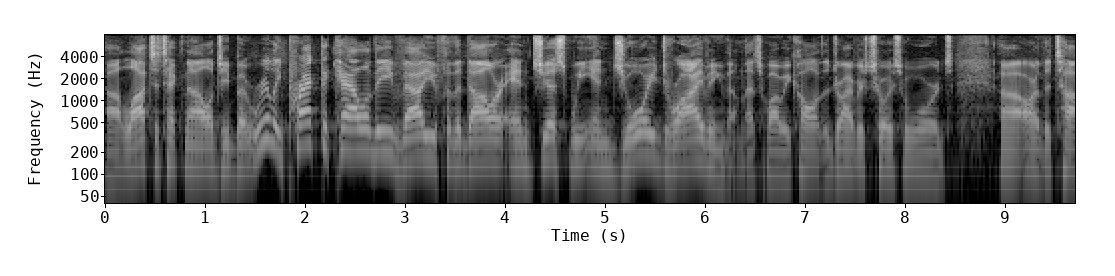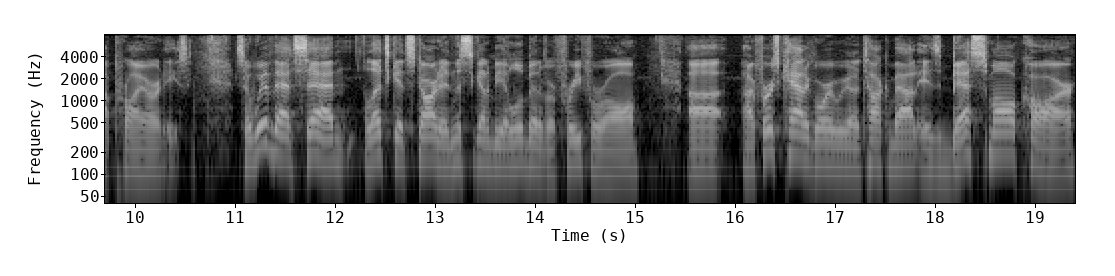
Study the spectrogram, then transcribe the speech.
uh, lots of technology, but really practicality, value for the dollar, and just we enjoy driving them. That's why we call it the Driver's Choice Awards, uh, are the top priorities. So, with that said, let's get started. And this is going to be a little bit of a free for all. Uh, our first category we're going to talk about is Best Small Car.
